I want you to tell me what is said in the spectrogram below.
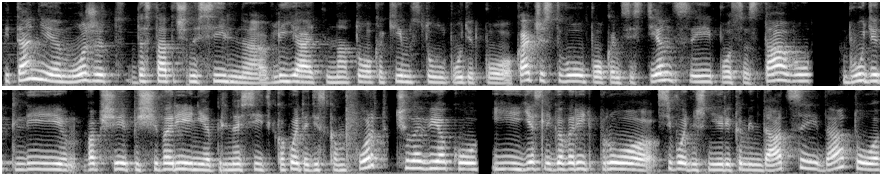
Питание может достаточно сильно влиять на то, каким стул будет по качеству, по консистенции, по составу, будет ли вообще пищеварение приносить какой-то дискомфорт человеку. И если говорить про сегодняшние рекомендации, да, то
